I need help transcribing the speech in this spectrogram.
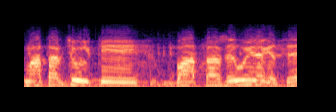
মাথার চুলকি বাতাসে উইরা গেছে।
